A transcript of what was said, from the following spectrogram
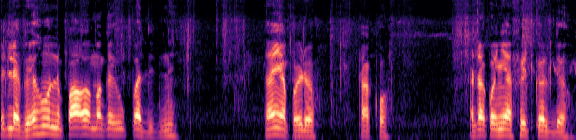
એટલે ભેહું ને પાવામાં કંઈ ઉપાધિ જ નહીં. અહીંયા પડ્યો ટાંકો. આ ટાંકો અહીંયા ફિટ કરી દેવું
